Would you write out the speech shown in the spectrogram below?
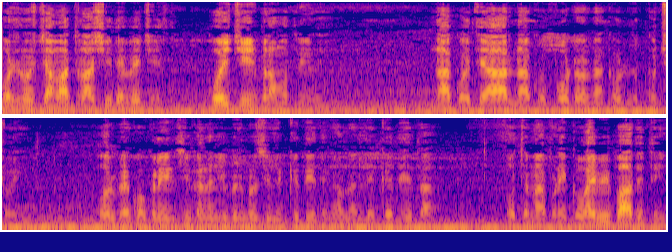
ਔਰ ਉਸ ਜਮਾ ਤਰਾਸ਼ੀ ਦੇ ਵਿੱਚ ਕੋਈ ਚੀਜ਼ ਬਰਾਮਦ ਨਹੀਂ ਹੋਈ। ਨਾ ਕੋਈ ਹਥਿਆਰ, ਨਾ ਕੋਈ ਪਾਊਡਰ ਨਾ ਕੋਈ ਕੁਝ ਹੋਈ ਔਰ ਬਿਲਕੁਲ ਕਲੀਨ ਸੀ, ਕਹਿੰਦੇ ਜੀ ਬਿਲਕੁਲ ਅਸੀਂ ਲਿਖ ਕੇ ਦੇ ਦੇਗਾ ਉਹਨਾਂ ਨੇ ਲਿਖ ਕੇ ਦੇਤਾ। ਉੱਥੇ ਮੈਂ ਆਪਣੀ ਗਵਾਹੀ ਵੀ ਪਾ ਦਿੱਤੀ।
